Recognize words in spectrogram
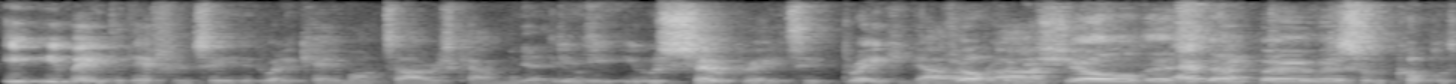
He, he made the difference he did when he came on, Tyrese Campbell. Yeah, he he, he, he was so creative, breaking down Dropping right. his shoulder, Every- step overs. Some couple of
